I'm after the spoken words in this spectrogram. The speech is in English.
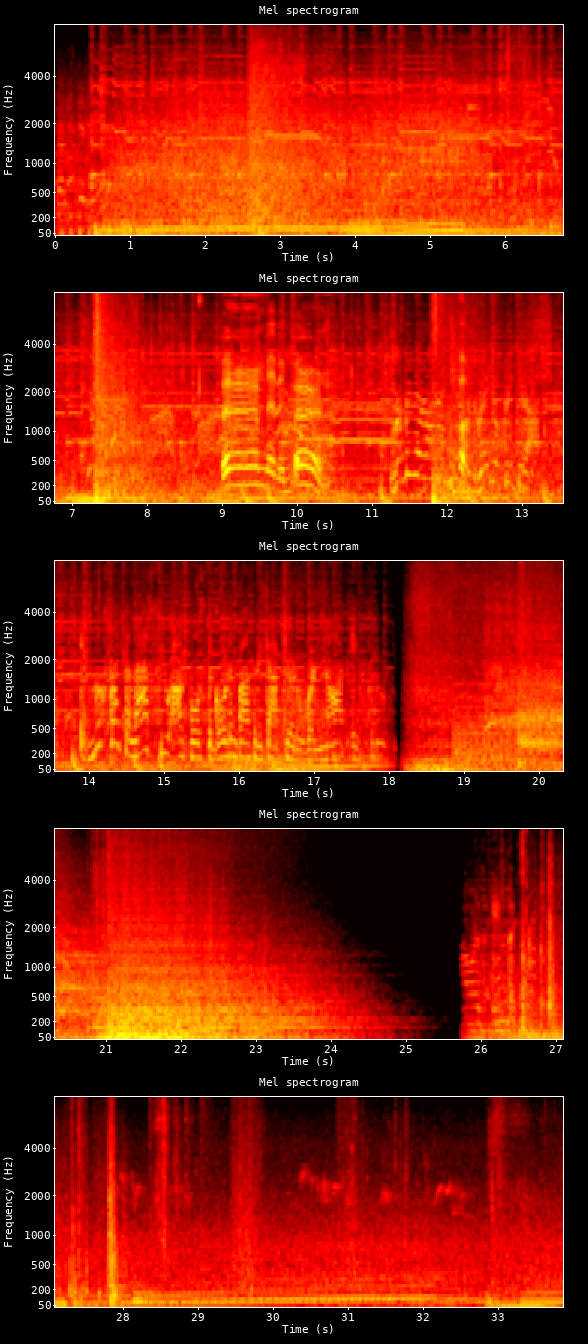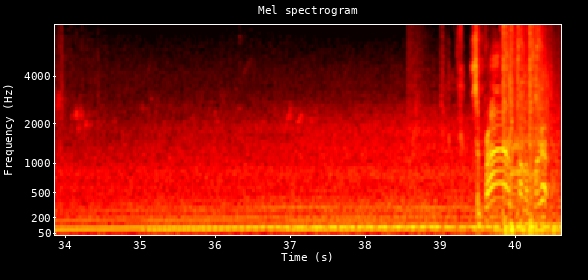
Burn, baby, burn. Oh. Radio freaking out. It looks like the last few outposts the Golden Path recaptured were not a fluke. Surprise, motherfucker.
